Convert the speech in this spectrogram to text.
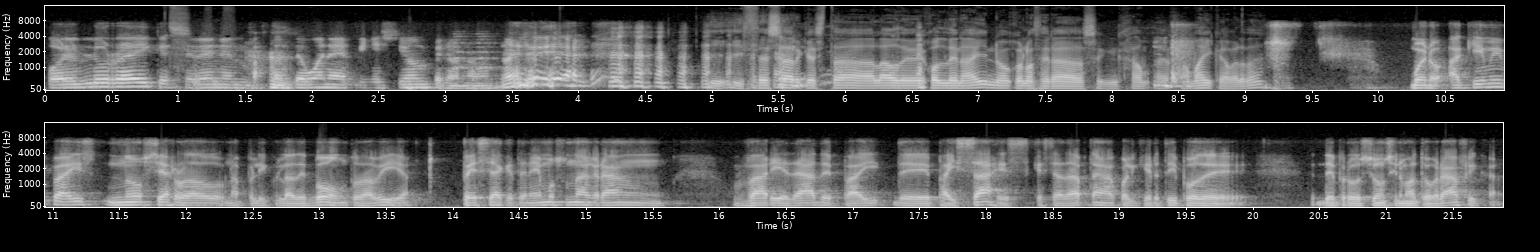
por el Blu-ray que se ven en bastante buena definición, pero no, no es lo ideal. Y, y César, que está al lado de GoldenEye, no conocerás en Jam- en Jamaica, ¿verdad? Bueno, aquí en mi país no se ha rodado una película de Bond todavía, pese a que tenemos una gran variedad de, pai- de paisajes que se adaptan a cualquier tipo de, de producción cinematográfica.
